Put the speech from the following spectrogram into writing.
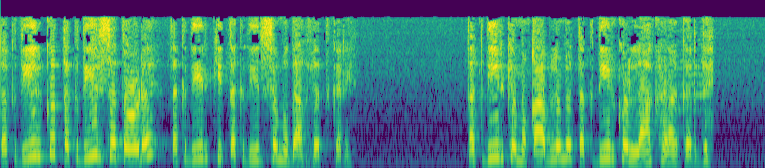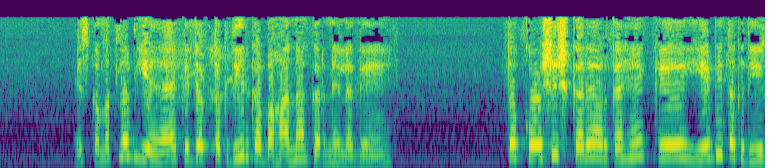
تقدیر کو تقدیر سے توڑے، تقدیر کی تقدیر سے مدافعت کرے۔ تقدیر کے مقابلے میں تقدیر کو لا کھڑا کر دے۔ اس کا مطلب یہ ہے کہ جب تقدیر کا بہانہ کرنے لگے، تو کوشش کرے اور کہیں کہ یہ بھی تقدیر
